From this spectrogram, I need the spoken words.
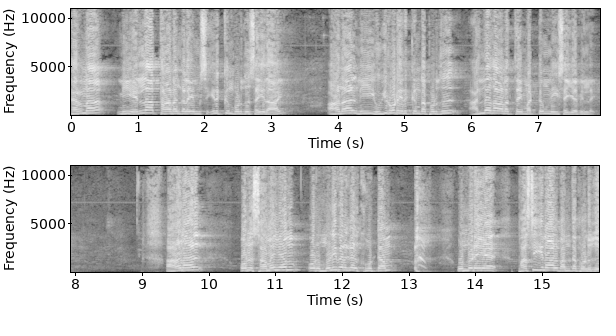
கர்ணா நீ எல்லா தானங்களையும் இருக்கும் பொழுது செய்தாய். ஆனால் நீ உயிரோடு இருக்கின்ற பொழுது அன்னதானத்தை மட்டும் நீ செய்யவில்லை. ஆனால் ஒரு சமயம் ஒரு முனிவர்கள் கூட்டம் உன்னுடைய பசியினால் வந்த பொழுது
